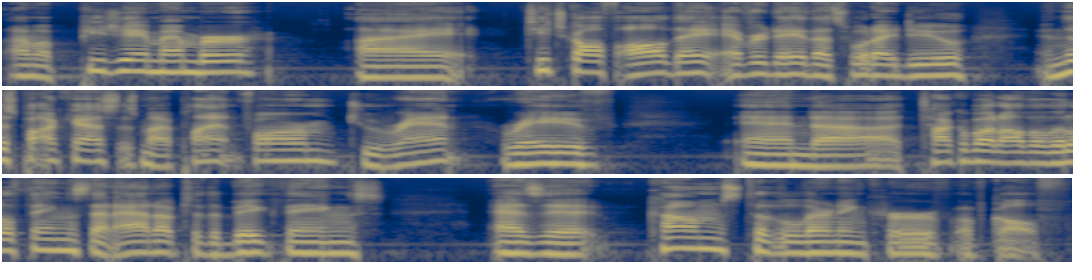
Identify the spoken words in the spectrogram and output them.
I'm a PGA member. I teach golf all day, every day. That's what I do. And this podcast is my platform to rant, rave, and uh, talk about all the little things that add up to the big things as it comes to the learning curve of golf.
